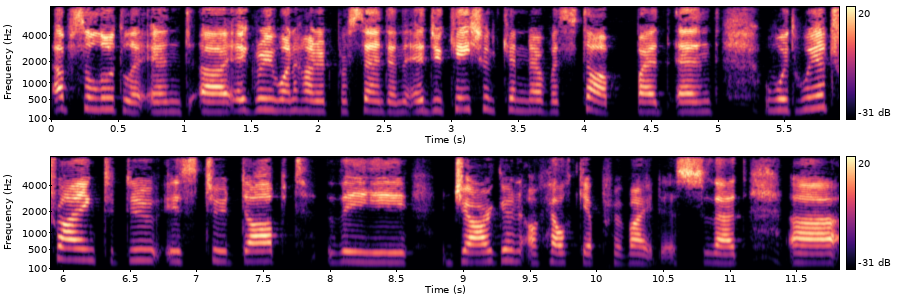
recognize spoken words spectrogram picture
Absolutely, and uh, I agree 100%. And education can never stop. But and what we're trying to do is to adopt the jargon of healthcare providers, so that. Uh,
